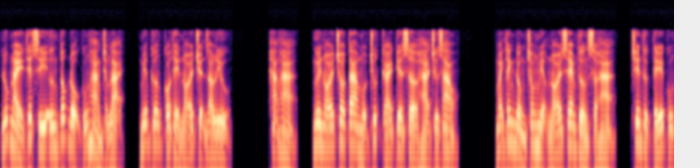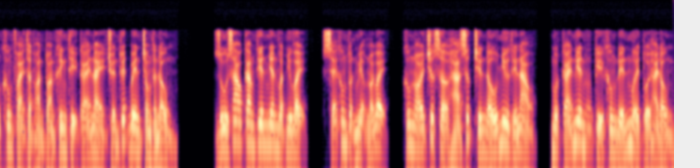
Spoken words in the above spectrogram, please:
Lúc này thiết sĩ ưng tốc độ cũng hàng chậm lại, miễn cưỡng có thể nói chuyện giao lưu. Hạng hà, ngươi nói cho ta một chút cái kia sở hà chứ sao? Mạnh thanh đồng trong miệng nói xem thường sở hà, trên thực tế cũng không phải thật hoàn toàn khinh thị cái này truyền thuyết bên trong thần đồng. Dù sao cam thiên nhân vật như vậy, sẽ không thuận miệng nói bậy, không nói trước sở hà sức chiến đấu như thế nào, một cái niên kỷ không đến mười tuổi hài đồng,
